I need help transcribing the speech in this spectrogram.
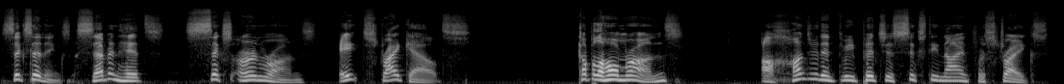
Six innings, seven hits, six earned runs, eight strikeouts, couple of home runs, 103 pitches, 69 for strikes.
